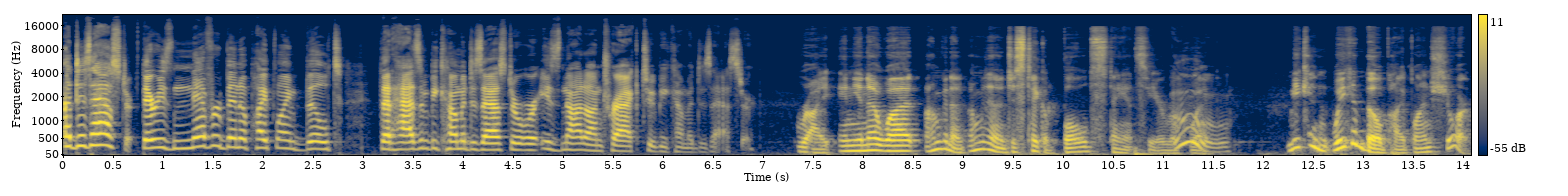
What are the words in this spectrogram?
a disaster. There has never been a pipeline built that hasn't become a disaster or is not on track to become a disaster. Right. And you know what? I'm gonna I'm gonna just take a bold stance here real quick. We can we can build pipelines, sure.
